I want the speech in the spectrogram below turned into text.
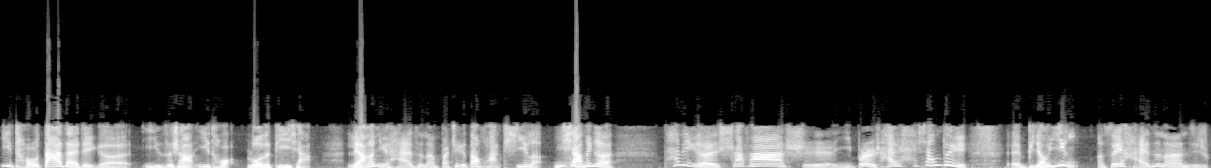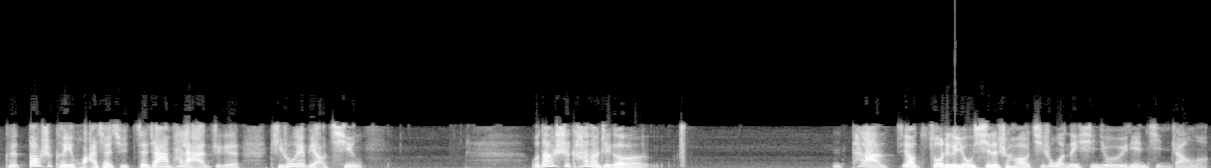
一头搭在这个椅子上，一头落在地下。两个女孩子呢，把这个当滑梯了。你想那个他那个沙发是椅背儿，还还相对呃比较硬啊，所以孩子呢就是可倒是可以滑下去，再加上他俩这个体重也比较轻。我当时看到这个。他俩要做这个游戏的时候，其实我内心就有一点紧张了，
